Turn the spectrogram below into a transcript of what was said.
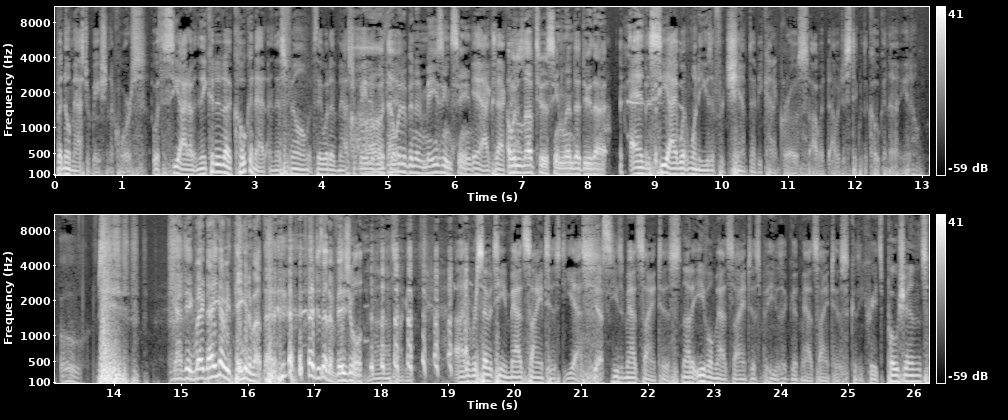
but no masturbation, of course, with the sea item. And they could have done a coconut in this film if they would have masturbated Oh, with that it. would have been an amazing scene. Yeah, exactly. I would love to have seen Linda do that. and the sea, I wouldn't want to use it for chimp. That'd be kind of gross. So I would, I would just stick with the coconut. You know. Ooh. God right now you got me thinking about that. I just had a visual. Uh, that's not good. Uh, number seventeen, mad scientist. Yes, Yes. he's a mad scientist. Not an evil mad scientist, but he's a good mad scientist because he creates potions,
